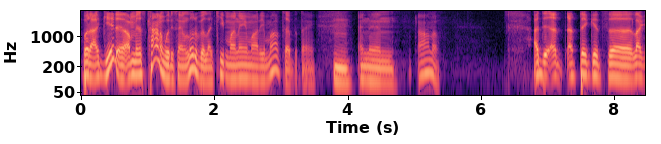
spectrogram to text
But I get it. I mean, it's kind of what he's saying a little bit, like keep my name out of your mouth, type of thing. Hmm. And then I don't know. I, di- I, I think it's uh like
